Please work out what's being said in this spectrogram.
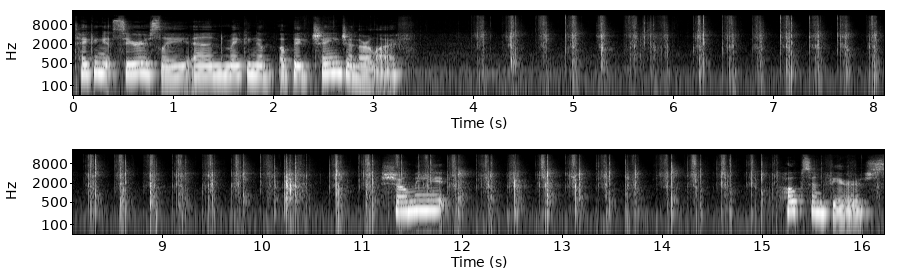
taking it seriously and making a, a big change in their life. Show me hopes and fears.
